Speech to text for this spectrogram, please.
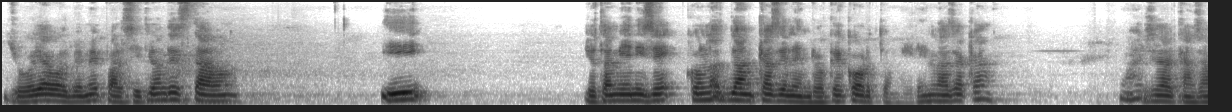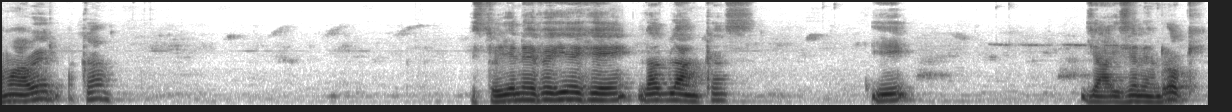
Yo voy a volverme para el sitio donde estaba. Y yo también hice con las blancas el enroque corto. Mírenlas acá. A ver si alcanzamos a ver acá. Estoy en F y G, las blancas. Y ya hice el enroque.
